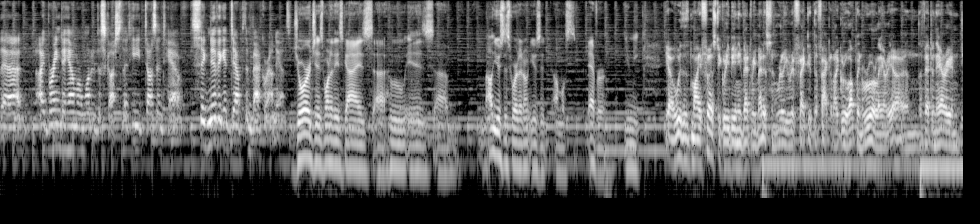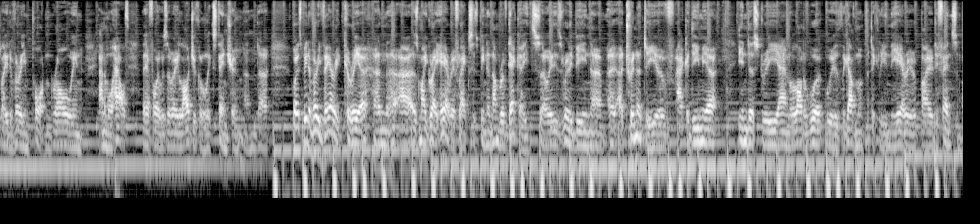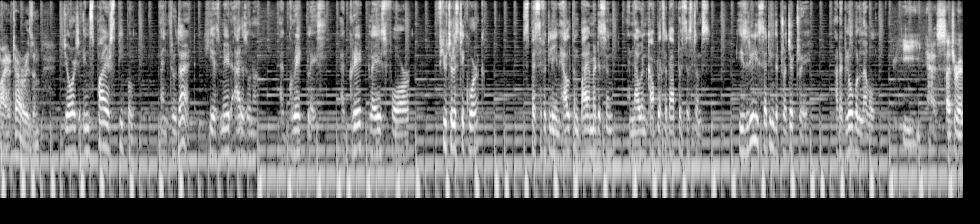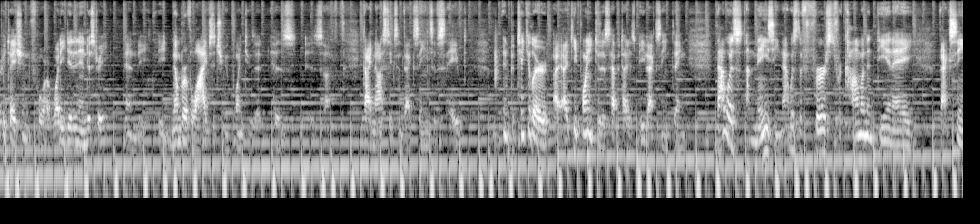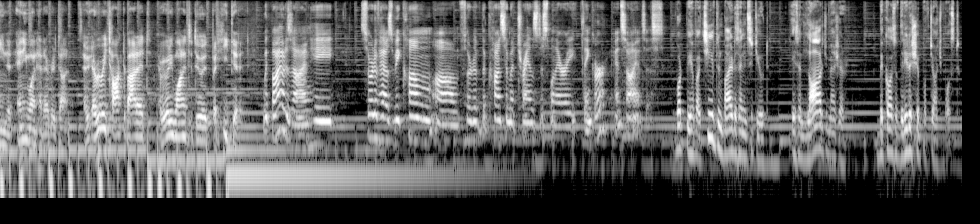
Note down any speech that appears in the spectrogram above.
that I bring to him or want to discuss that he doesn't have significant depth and background in. George is one of these guys uh, who is, um, I'll use this word, I don't use it almost ever, unique. Yeah, with my first degree being in veterinary medicine really reflected the fact that I grew up in a rural area and the veterinarian played a very important role in animal health. Therefore, it was a very logical extension. And uh, well, it's been a very varied career, and uh, as my grey hair reflects, it's been a number of decades. So it has really been uh, a, a trinity of academia, industry, and a lot of work with the government, particularly in the area of biodefense and bioterrorism. George inspires people, and through that, he has made Arizona a great place, a great place for futuristic work, specifically in health and biomedicine, and now in complex adaptive systems. He's really setting the trajectory at a global level. He has such a reputation for what he did in industry and the, the number of lives that you can point to that his, his uh, diagnostics and vaccines have saved. In particular, I, I keep pointing to this hepatitis B vaccine thing. That was amazing. That was the first recombinant DNA vaccine that anyone had ever done. Everybody talked about it, everybody wanted to do it, but he did it. With biodesign, he sort of has become um, sort of the consummate transdisciplinary thinker and scientist. What we have achieved in Biodesign Institute is in large measure because of the leadership of George Poste.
